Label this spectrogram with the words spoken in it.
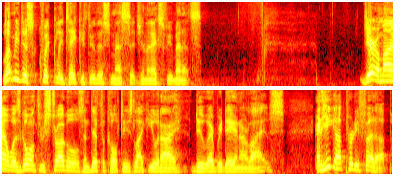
Let me just quickly take you through this message in the next few minutes. Jeremiah was going through struggles and difficulties like you and I do every day in our lives. And he got pretty fed up.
